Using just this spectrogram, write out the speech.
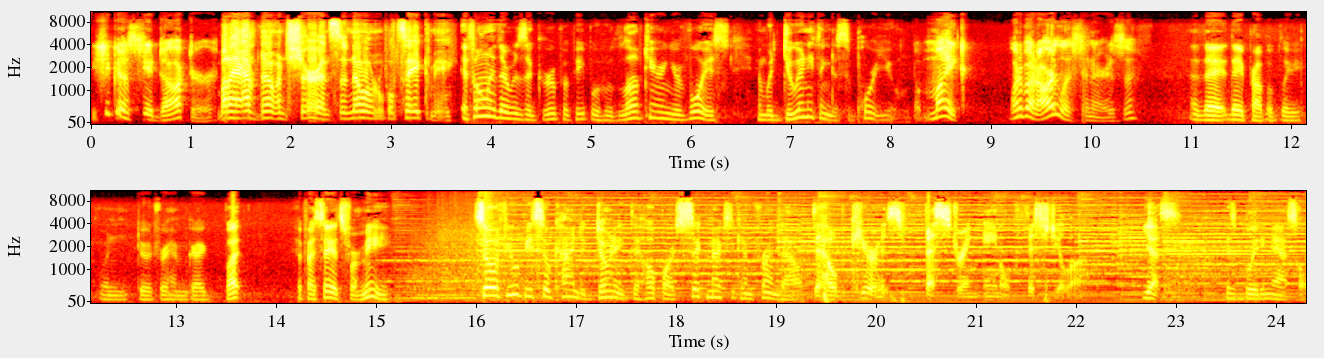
You should go see a doctor. But I have no insurance, so no one will take me. If only there was a group of people who loved hearing your voice and would do anything to support you. But Mike, what about our listeners? Uh, they they probably wouldn't do it for him, Greg. But if I say it's for me. So if you would be so kind to donate to help our sick Mexican friend out. To help cure his festering anal fistula. Yes, his bleeding asshole.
